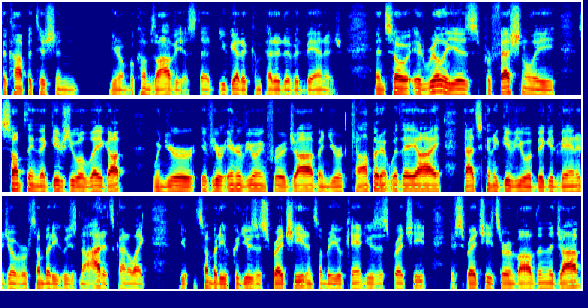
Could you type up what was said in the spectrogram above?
The competition you know becomes obvious that you get a competitive advantage and so it really is professionally something that gives you a leg up when you're if you're interviewing for a job and you're competent with AI, that's going to give you a big advantage over somebody who's not. It's kind of like you, somebody who could use a spreadsheet and somebody who can't use a spreadsheet. If spreadsheets are involved in the job,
